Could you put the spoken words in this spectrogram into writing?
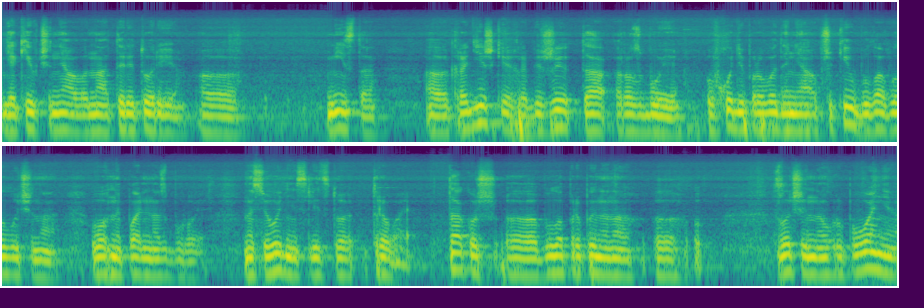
які вчиняли на території міста крадіжки, грабіжі та розбої. У ході проведення обшуків була вилучена вогнепальна зброя. На сьогодні слідство триває. Також е, було припинено е, злочинне угрупування,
